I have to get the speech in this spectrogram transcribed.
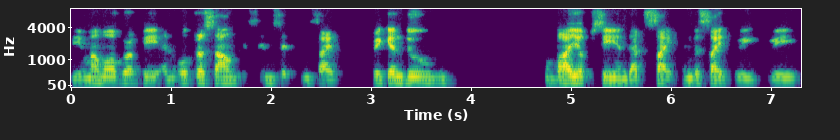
the mammography and ultrasound is in, inside, we can do biopsy in that site. In the site, we we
